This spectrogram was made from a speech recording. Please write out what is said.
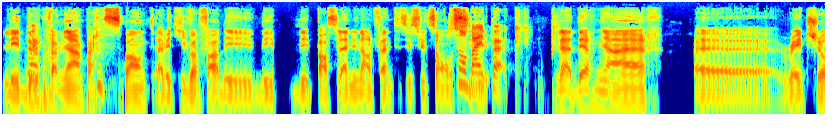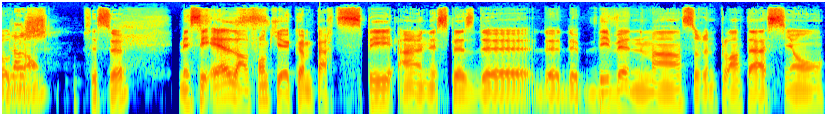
Les deux premières participantes avec qui il va faire des, des, des passer la nuit dans le Fantasy Suite sont aussi. sont BIPOC. Puis la dernière, euh, Rachel, non. C'est ça. Mais c'est elle, dans le fond, qui a comme participé à une espèce de, de, de- d'événement sur une plantation.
